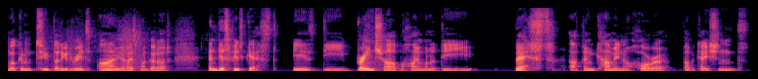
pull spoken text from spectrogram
And welcome to Bloody Good Reads. I'm your host, Mark Goddard, and this week's guest is the brainchild behind one of the best up and coming horror publications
